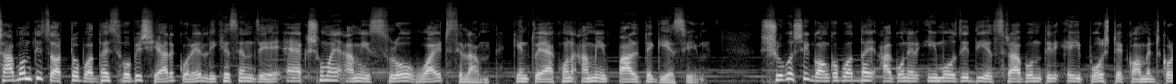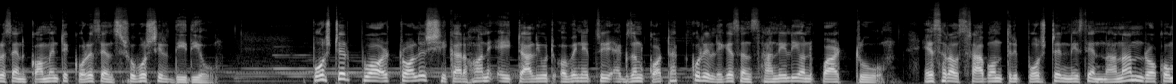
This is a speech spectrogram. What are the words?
শ্রাবন্তী চট্টোপাধ্যায় ছবি শেয়ার করে লিখেছেন যে, এক সময় আমি স্লো হোয়াইট ছিলাম, কিন্তু এখন আমি পাল্টে গিয়েছি। শুভশ্রী গঙ্গোপাধ্যায় আগুনের ইমোজি দিয়ে শ্রাবন্তীর এই পোস্টে কমেন্ট করেছেন, কমেন্টে করেছেন শুভশ্রীর দিদিও। পোস্টের পর ট্রলের শিকার হন এই টলিউড অভিনেত্রীর একজন কটাক করে লিখেছেন, সানি লিওন পার্ট টু। এছাড়াও শ্রাবন্তীর পোস্টের নিচে নানান রকম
